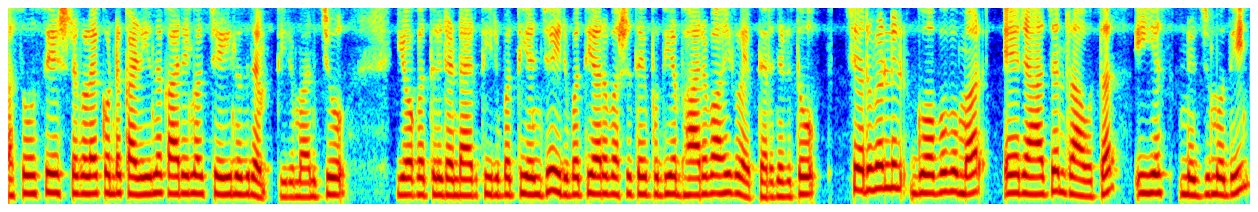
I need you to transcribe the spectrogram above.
അസോസിയേഷനുകളെ കൊണ്ട് കഴിയുന്ന കാര്യങ്ങൾ ചെയ്യുന്നതിനും തീരുമാനിച്ചു. യോഗത്തിൽ രണ്ടായിരത്തി ഇരുപത്തിയഞ്ച് ഇരുപത്തിയാറ് വർഷത്തെ പുതിയ ഭാരവാഹികളെ തെരഞ്ഞെടുത്തു. Cheruvallil Gopakumar A. Rajan Rawther E. S. Nujumudeen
